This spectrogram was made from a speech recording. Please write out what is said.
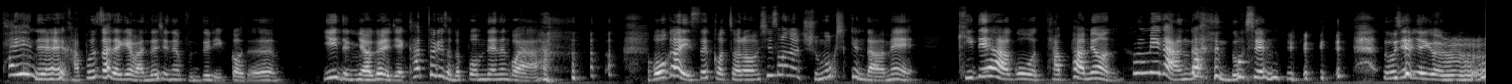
타인을 가뿐싸되게 만드시는 분들이 있거든. 이 능력을 이제 카톡에서도 뽐내는 거야. 뭐가 있을 것처럼 시선을 주목시킨 다음에 기대하고 답하면 흥미가 안 가는 노잼 노잼 얘기를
